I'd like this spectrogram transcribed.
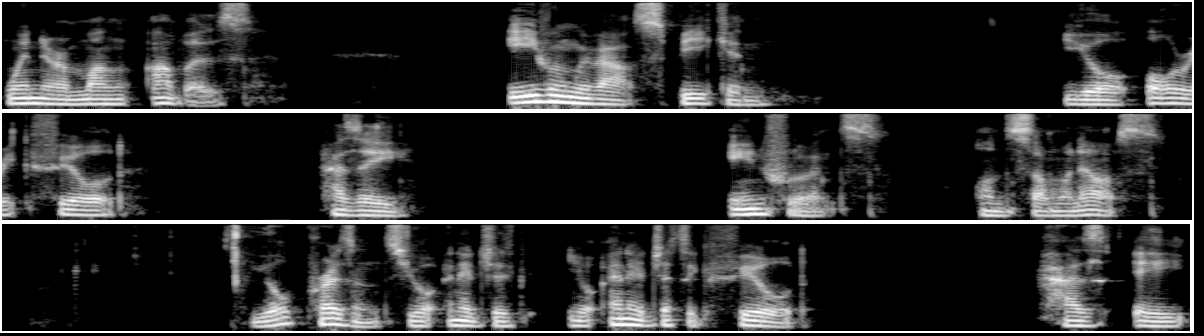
when they're among others, even without speaking, your auric field has a influence on someone else. Your presence, your energetic, your energetic field has a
